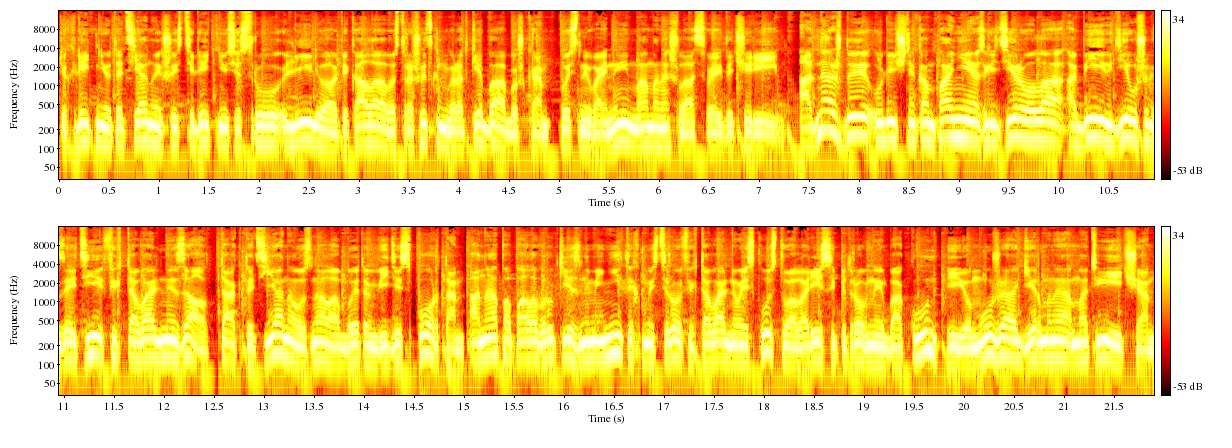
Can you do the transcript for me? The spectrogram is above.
Трехлетнюю Татьяну и шестилетнюю сестру Лилю опекала в Острашицком городке бабушка. После войны мама нашла своих дочерей. Однажды уличная компания сагитировала обеих девушек зайти в фехтовальный зал. Так Татьяна узнала об этом виде спорта. Она попала в руки знаменитых мастеров фехтовального искусства Ларисы Петровны Бакун и ее мужа Германа Матвеевича.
